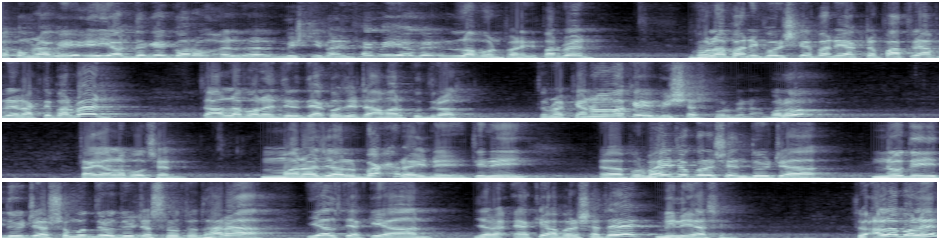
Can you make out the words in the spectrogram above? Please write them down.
রকম রাখব, এই অর্ধেকে গরম, মিষ্টি পানি থাকবে, এই অর্ধেকে লবণ পানি, পারবেন? ঘোলা পানি, পরিষ্কার পানি একটা পাত্রে আপনি রাখতে পারবেন? তা আল্লাহ বলে যে, দেখো যেটা আমার কুদরত। তোমরা কেন আমাকে বিশ্বাস করবে না? বলো। তাই আল্লাহ বলছেন, মারাজাল বাহরাইনে। তিনি প্রবাহিত করেছেন দুইটা নদী, দুইটা সমুদ্র, দুইটা স্রোতধারা ইয়ালতে কিয়ান যারা একে অপরের সাথে মিলে আছে। তো আল্লাহ বলেন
